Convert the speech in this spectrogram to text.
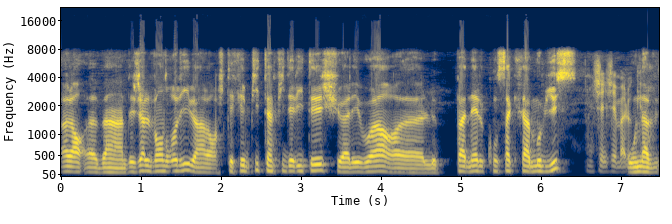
Alors, euh, ben, déjà le vendredi, ben, alors, je t'ai fait une petite infidélité. Je suis allé voir euh, le panel consacré à Mobius. j'ai j'ai mal au On avait.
